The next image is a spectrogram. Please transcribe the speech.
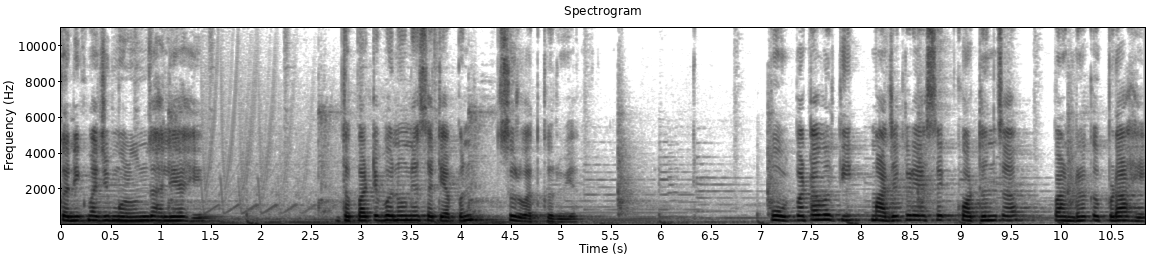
कणिक माझी मळून झाली आहे. धपाटे बनवण्यासाठी आपण सुरुवात करूया. पोळपाटावरती माझ्याकडे असे कॉटनचा पांढरा कपडा आहे.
